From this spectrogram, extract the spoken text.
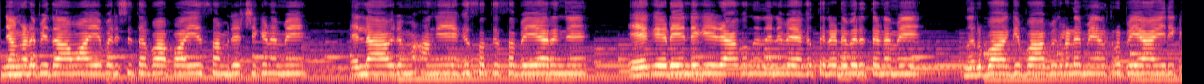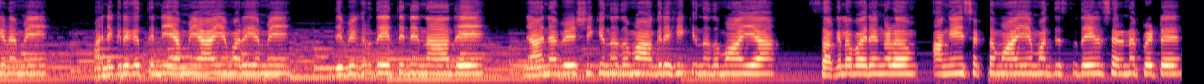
ഞങ്ങളുടെ പിതാവായ പരിശുദ്ധ പാപ്പായെ സംരക്ഷിക്കണമേ. എല്ലാവരും അങ്ങേക്ക് സത്യസഭയെ അറിഞ്ഞ് ഏകയിടേന്റെ കീഴാകുന്നതിന് വേഗത്തിൽ ഇടവരുത്തണമേ. നിർഭാഗ്യ പാപികളുടെ മേൽ കൃപയായിരിക്കണമേ. അനുഗ്രഹത്തിന്റെ അമ്മയായ മറിയമേ ദിവ്യഹൃദയത്തിന്റെ നാഥേ ഞാൻ അപേക്ഷിക്കുന്നതും ആഗ്രഹിക്കുന്നതുമായ സകല വരങ്ങളും അങ്ങേ ശക്തമായ മധ്യസ്ഥതയിൽ ശരണപ്പെട്ട്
